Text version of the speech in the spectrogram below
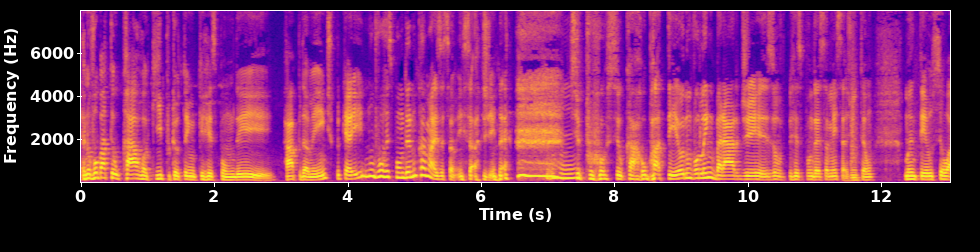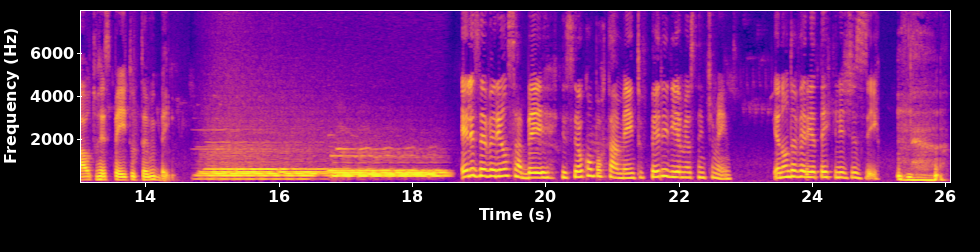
eu não vou bater o carro aqui porque eu tenho que responder rapidamente, porque aí não vou responder nunca mais essa mensagem, né? Uhum. Tipo, se o carro bater, eu não vou lembrar de responder essa mensagem. Então, manter o seu autorrespeito também. Eles deveriam saber que seu comportamento feriria meus sentimentos. Eu não deveria ter que lhes dizer.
